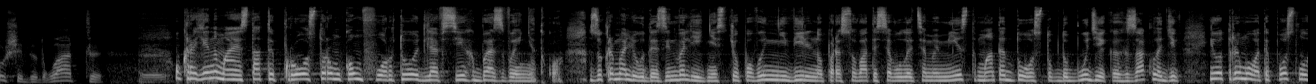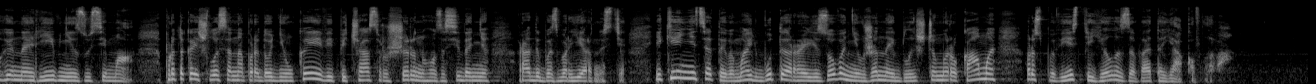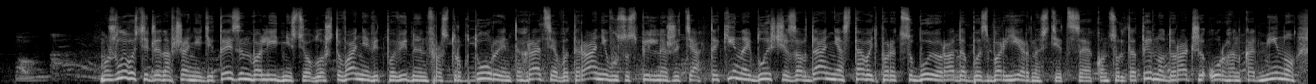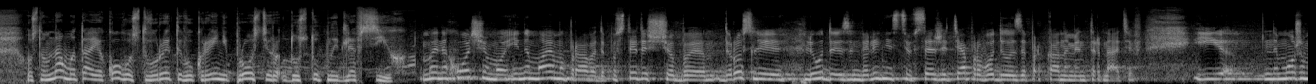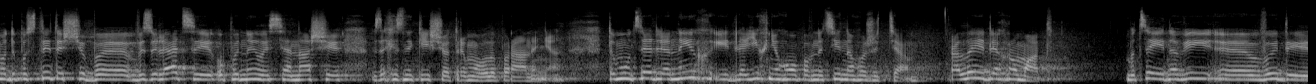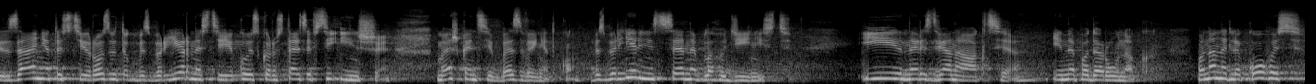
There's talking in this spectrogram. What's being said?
Україна має стати простором комфорту для всіх без винятку. Зокрема, люди з інвалідністю повинні вільно пересуватися вулицями міст, мати доступ до будь-яких закладів і отримувати послуги на рівні з усіма. Про таке йшлося напередодні у Києві під час розширеного засідання Ради безбар'єрності. Які ініціативи мають бути реалізовані вже найближчими роками, розповість Єлизавета Яковлева. Можливості для навчання дітей з інвалідністю, облаштування відповідної інфраструктури, інтеграція ветеранів у суспільне життя. Такі найближчі завдання ставить перед собою Рада безбар'єрності. Це консультативно-дорадчий орган Кадміну, основна мета якого створити в Україні простір доступний для всіх. Ми не хочемо і не маємо права допустити, щоб дорослі люди з інвалідністю все життя проводили за парканом інтернатів. І не можемо допустити, щоб в ізоляції опинилися наші захисники, що отримували поранення. Тому це для них і для їхнього повноцінного життя, але і для громад. Бо це і нові е, види зайнятості, розвиток безбар'єрності, якою скористаються всі інші мешканці без винятку. Безбар'єрність це не благодійність і не різдвяна акція, і не подарунок. Вона не для когось.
